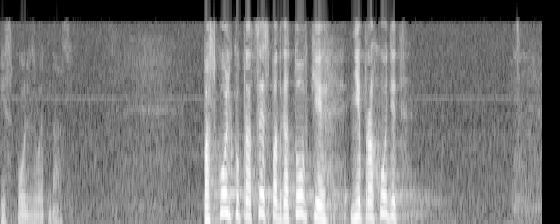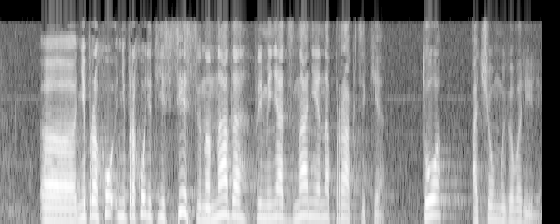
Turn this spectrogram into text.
использовать нас. Поскольку процесс подготовки не проходит Э, не проходит естественно, надо применять знания на практике. То, о чем мы говорили.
